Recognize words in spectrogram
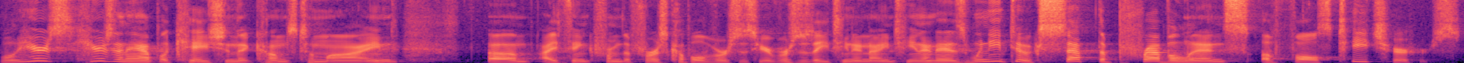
Well, here's, here's an application that comes to mind, um, I think, from the first couple of verses here, verses 18 and 19, and it is we need to accept the prevalence of false teachers.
